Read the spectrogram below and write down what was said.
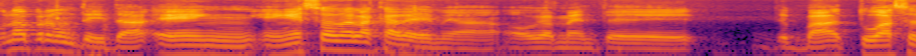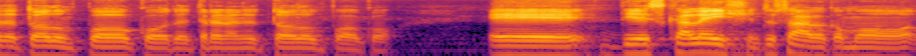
Una preguntita. En, en eso de la academia, obviamente, de- va- tú haces de todo un poco, te entrenas de todo un poco. Eh, the escalation, tú sabes, como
